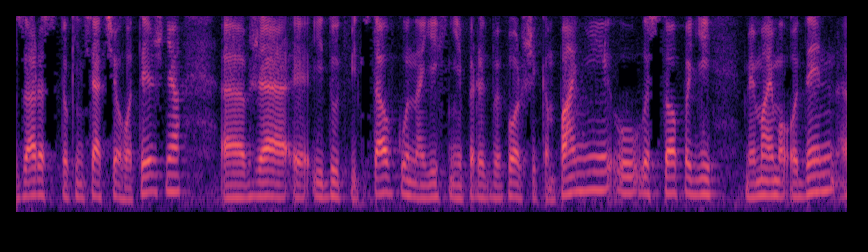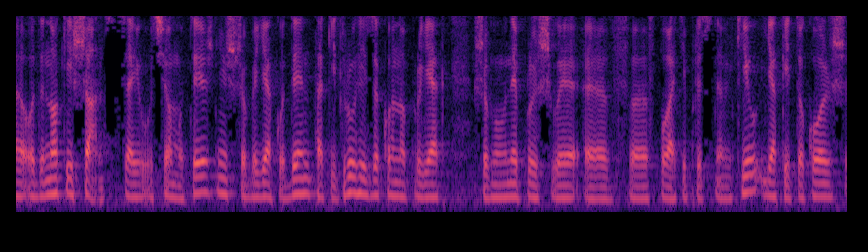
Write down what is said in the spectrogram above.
зараз до кінця цього тижня е, вже е, йдуть відставку на їхні передвиборчі кампанії у листопаді. Ми маємо один е, одинокий шанс. Це у цьому тижні, щоб як один, так і другий законопроєкт, щоб вони пройшли в, в палаті представників, як і також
